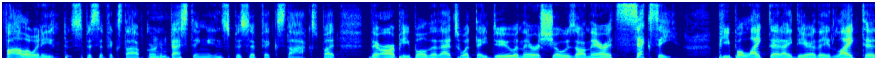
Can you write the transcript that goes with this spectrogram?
follow any specific stock or mm-hmm. investing in specific stocks, but there are people that that's what they do, and there are shows on there. It's sexy people like that idea. They like to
